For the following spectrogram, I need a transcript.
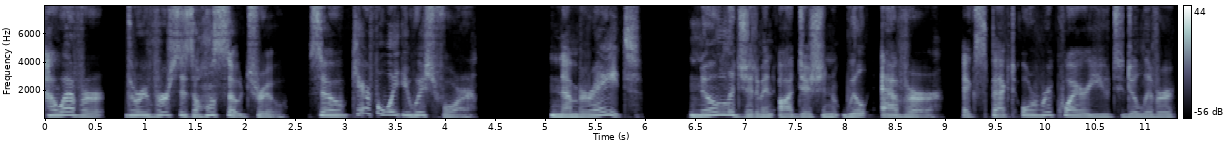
However, the reverse is also true, so careful what you wish for. Number eight, no legitimate audition will ever expect or require you to deliver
